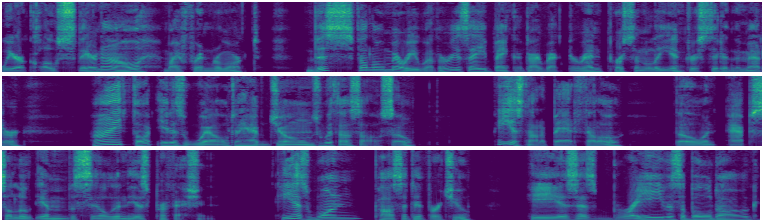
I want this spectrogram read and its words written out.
We are close there now, my friend remarked. This fellow Merryweather is a bank director and personally interested in the matter. I thought it as well to have Jones with us also. He is not a bad fellow, though an absolute imbecile in his profession. He has one positive virtue. He is as brave as a bulldog,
